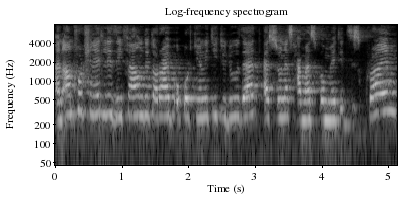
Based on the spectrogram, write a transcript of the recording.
And unfortunately, they found it a ripe opportunity to do that as soon as Hamas committed this crime.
